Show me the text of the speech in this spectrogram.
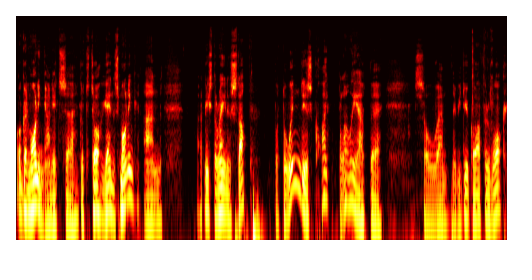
Well, good morning, and it's uh, good to talk again this morning. And at least the rain has stopped, but the wind is quite blowy out there. So um, if you do go out for a walk,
